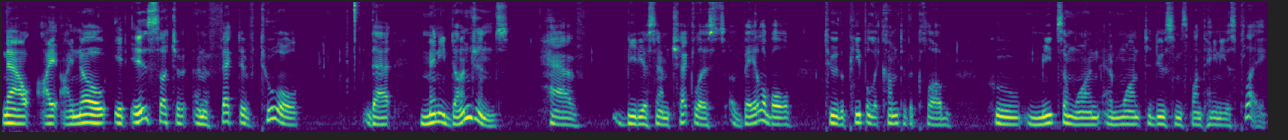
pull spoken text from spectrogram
now i i know it is such a, an effective tool that many dungeons have bdsm checklists available to the people that come to the club who meet someone and want to do some spontaneous play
